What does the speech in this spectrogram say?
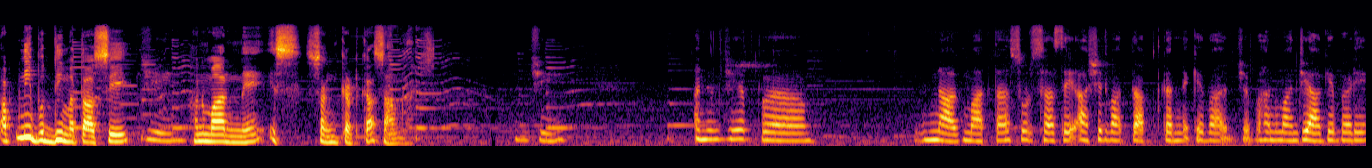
अपनी बुद्धिमता से जी। हनुमान ने इस संकट का सामना किया। जी। अनिल जी अब नाग माता सुरसा से आशीर्वाद प्राप्त करने के बाद जब हनुमान जी आगे बढ़े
